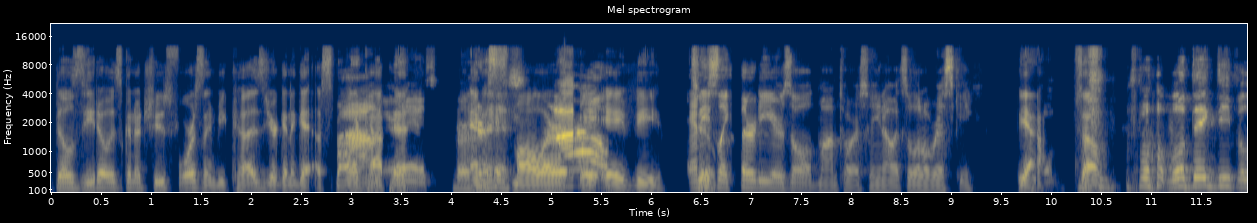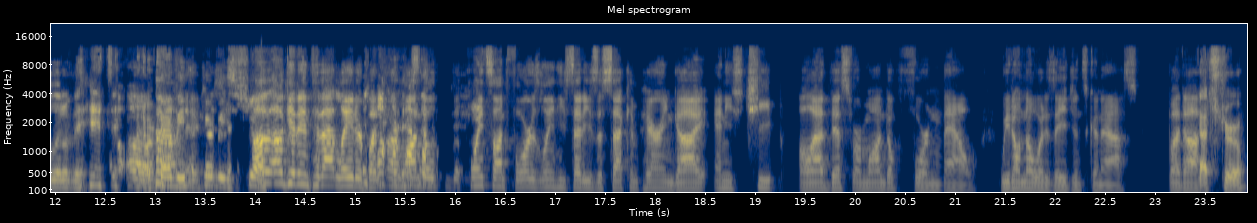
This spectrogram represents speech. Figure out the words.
Bill Zito is going to choose Forsling because you're going to get a smaller Wow, cap hit and a is. smaller Wow. AAV. And too. he's like 30 years old, Montour. So, you know, it's a little risky. Yeah. So we'll, we'll dig deep a little bit into Oh, Kirby, Kirby's said. I'll, I'll get into that later. But Armando, the points on Forsling, he said he's a second pairing guy and he's cheap. I'll add this, Armando, for now. We don't know what his agent's going to ask, but uh, that's true.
